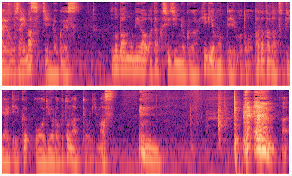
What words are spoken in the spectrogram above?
はようございます。人六です。この番組は私人六が日々思っていることをただただつぶやいていくオーディオログとなっております。あ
